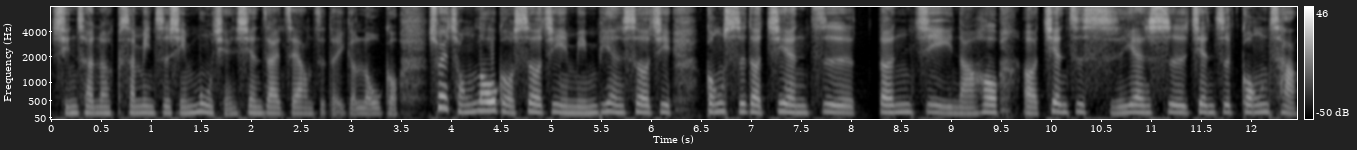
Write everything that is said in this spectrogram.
形成了生命之星目前现在这样子的一个 logo。所以。从 logo 设计、名片设计、公司的建制、登记，然后呃建制实验室、建制工厂。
